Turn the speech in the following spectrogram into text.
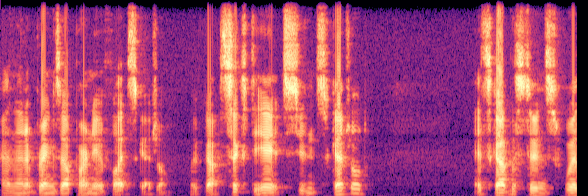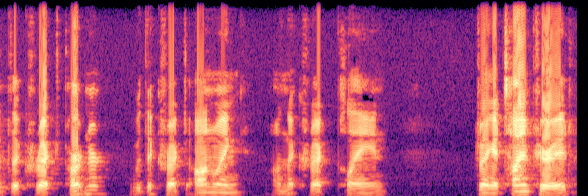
And then it brings up our new flight schedule. We've got 68 students scheduled. It's got the students with the correct partner, with the correct on-wing, on the correct plane, during a time period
